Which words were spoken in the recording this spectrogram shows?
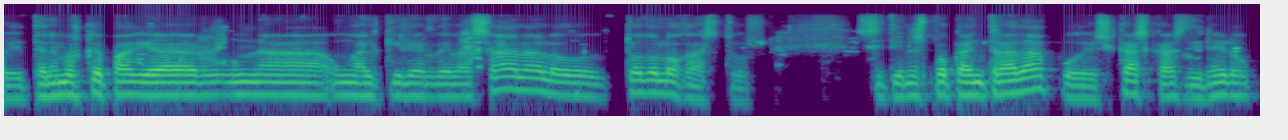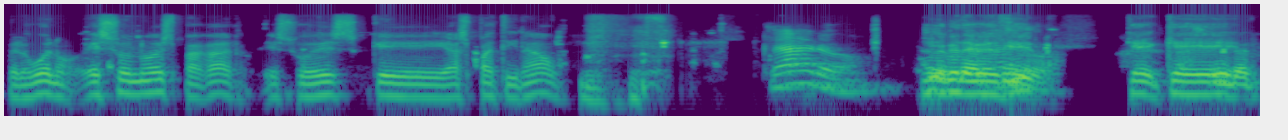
eh, tenemos que pagar un alquiler de la sala, todos los gastos. Si tienes poca entrada, pues cascas dinero, pero bueno, eso no es pagar, eso es que has patinado. Claro. Lo que decir, que,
